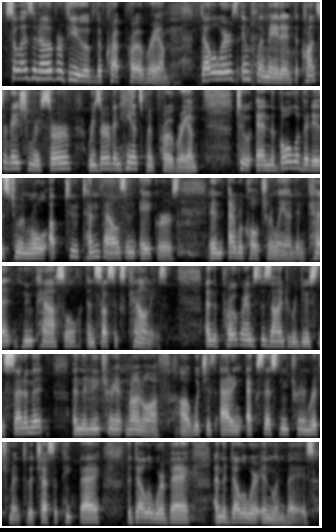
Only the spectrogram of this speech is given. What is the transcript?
So as an overview of the CREP program, Delaware's implemented the Conservation Reserve, Reserve Enhancement Program to, and the goal of it is to enroll up to 10,000 acres in agriculture land in Kent, New Castle, and Sussex counties. And the program is designed to reduce the sediment and the nutrient runoff, uh, which is adding excess nutrient enrichment to the Chesapeake Bay, the Delaware Bay, and the Delaware Inland Bays.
